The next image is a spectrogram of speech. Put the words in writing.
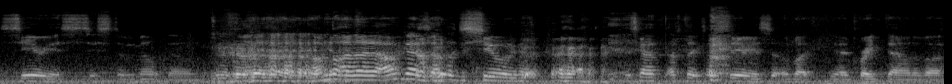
serious system meltdown. I'm not. No, no, I'm going. To, I'm not just shielding it. It's going to have to take some serious sort of like you know breakdown of uh,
